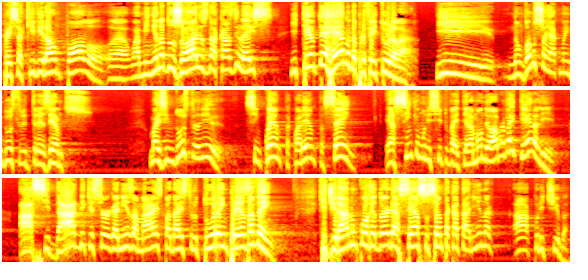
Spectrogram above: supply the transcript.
para isso aqui virar um polo, eh, uma menina dos olhos da Casa de Leis. E tem o terreno da prefeitura lá. E não vamos sonhar com uma indústria de 300, mas indústria de 50, 40, 100. É assim que o município vai ter. A mão de obra vai ter ali. A cidade que se organiza mais para dar estrutura, a empresa vem. Que dirá num corredor de acesso Santa Catarina a Curitiba.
